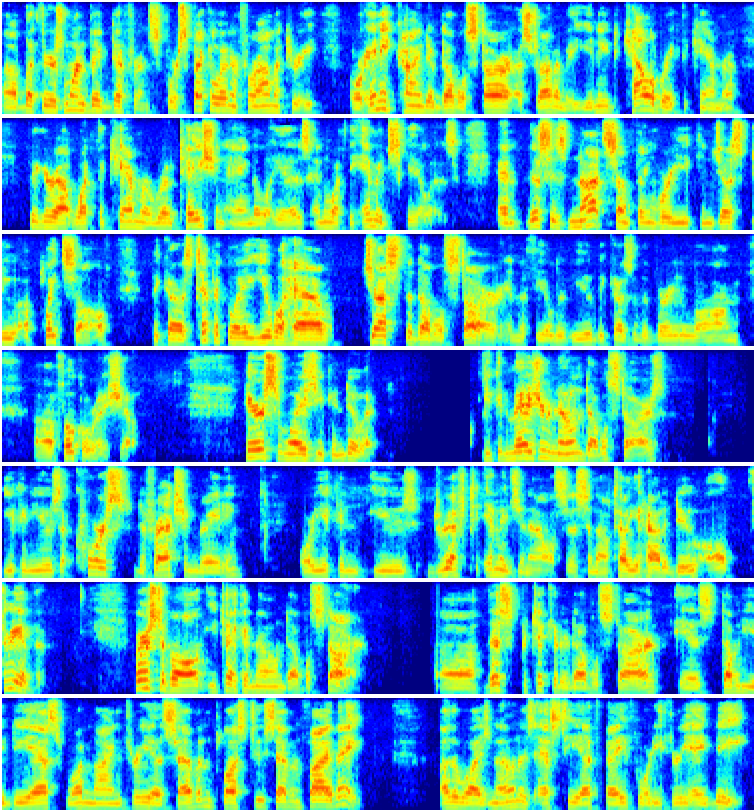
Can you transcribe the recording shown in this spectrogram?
uh, but there's one big difference. For speckle interferometry or any kind of double star astronomy, you need to calibrate the camera, figure out what the camera rotation angle is and what the image scale is. And this is not something where you can just do a plate solve because typically you will have just the double star in the field of view because of the very long uh, focal ratio. Here are some ways you can do it. You can measure known double stars you can use a coarse diffraction grating, or you can use drift image analysis, and I'll tell you how to do all three of them. First of all, you take a known double star. Uh, this particular double star is WDS 19307 plus 2758, otherwise known as STFA 43AB.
